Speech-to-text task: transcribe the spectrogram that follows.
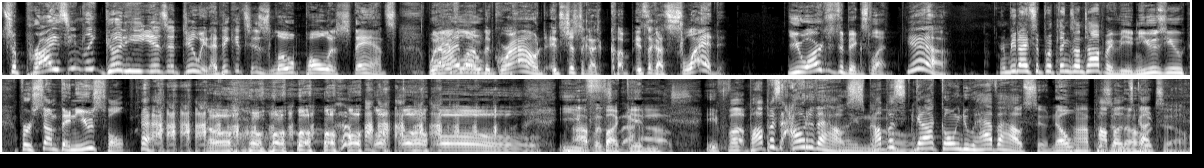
surprisingly good he is at doing. I think it's his low Polish stance. When I low- on the ground, it's just like a it's like a sled. You are just a big sled. Yeah. It'd be nice to put things on top of you and use you for something useful. Oh, you Papa's fucking. house. you fu- Papa's out of the house. I Papa's not going to have a house soon. No, Papa's in the got, hotel.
